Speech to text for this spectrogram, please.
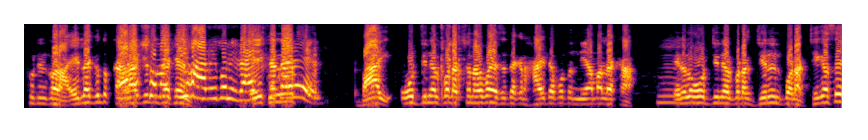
স্কুটিং করা। এগুলা কিন্তু কালার কিন্তু দেখেন এখানে ভাই অরিজিনাল প্রোডাকশন হবে আছে দেখেন হাইটা মতো নিয়ামা লেখা। এটা হলো অরিজিনাল প্রোডাক্ট জেনুইন প্রোডাক্ট ঠিক আছে?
